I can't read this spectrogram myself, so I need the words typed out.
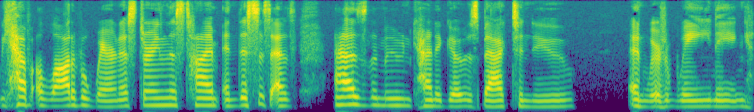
We have a lot of awareness during this time and this is as as the moon kind of goes back to new and we're waning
